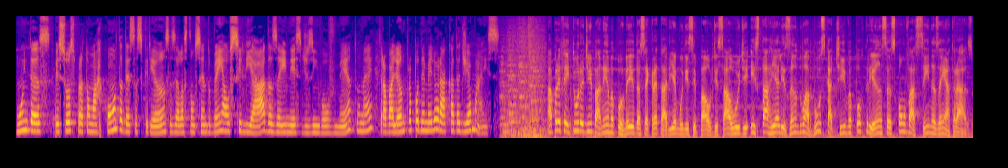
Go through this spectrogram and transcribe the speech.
muitas pessoas para tomar conta dessas crianças, elas estão sendo bem auxiliadas aí nesse desenvolvimento, né? Trabalhando para poder melhorar cada dia mais. A Prefeitura de Ipanema, por meio da Secretaria Municipal de Saúde, está realizando uma busca ativa por crianças com vacinas em atraso.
